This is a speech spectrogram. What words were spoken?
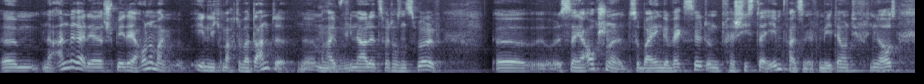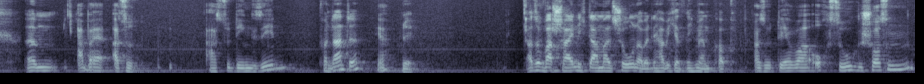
Ähm, ein anderer, der es später ja auch nochmal ähnlich machte, war Dante, ne? im Halbfinale 2012 äh, ist dann ja auch schon zu Bayern gewechselt und verschießt da ebenfalls einen Elfmeter und die fliegen raus. Ähm, Aber, also, hast du den gesehen? von Dante? Ja. Nee. Also wahrscheinlich damals schon, aber den habe ich jetzt nicht mehr im Kopf. Also, der war auch so geschossen,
